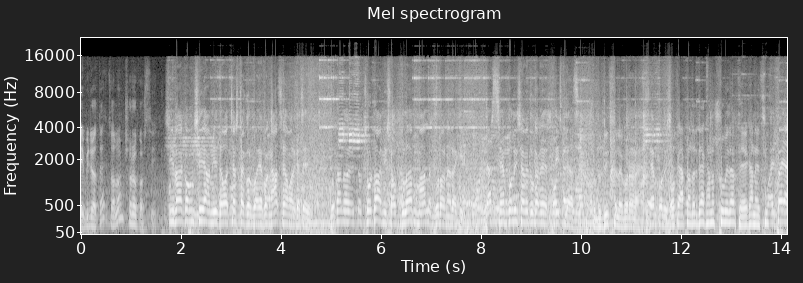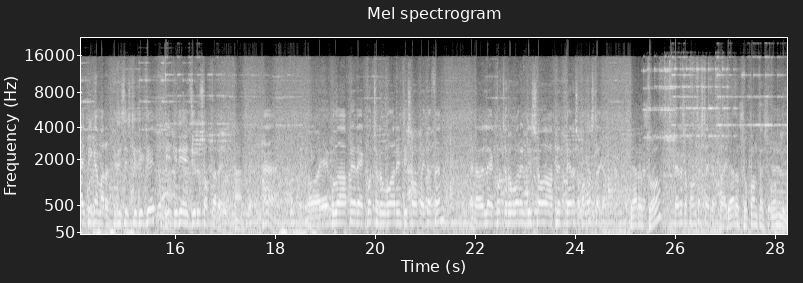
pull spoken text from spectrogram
এই ভিডিওতে। চলুন শুরু করছি। বেশিরভাগ অংশে আমি দেওয়ার চেষ্টা করব এবং আছে আমার কাছে। দোকান হয়তো ছোট আমি সবগুলা মাল গোডাউনে রাখি। যার স্যাম্পল হিসাবে দোকানে ডিসপ্লে আছে। শুধু ডিসপ্লে করে রাখছি স্যাম্পল হিসাবে। ওকে আপনাদের দেখানোর সুবিধার্থে এখানে WiFi IP camera three sixty degree B three eight zero সফটওয়্যারে হ্যাঁ। হ্যাঁ তো এগুলো আপনার এক বছরের ওয়ারেন্টি সহ পাইতেছেন। এটা হলো এক বছরের তেরোশো পঞ্চাশ টাকা। তেরোশো? তেরোশো পঞ্চাশ টাকা তেরোশো পঞ্চাশ অনলি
